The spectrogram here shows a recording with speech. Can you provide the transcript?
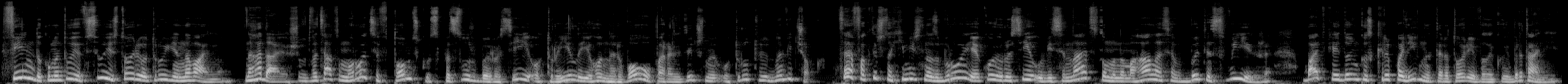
Фільм документує всю історію отруєння Навального. Нагадаю, що в 20-му році в Томську спецслужби Росії отруїли його нервово-паралітичною отрутою новічок. Це фактично хімічна зброя, якою Росія у 18-му намагалася вбити своїх же батька і доньку скрипалів на території Великої Британії.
